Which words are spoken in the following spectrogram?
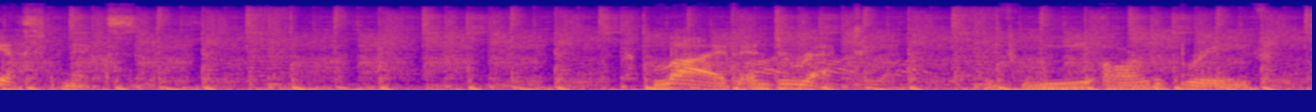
guest mix. Live and direct We Are the Brave.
